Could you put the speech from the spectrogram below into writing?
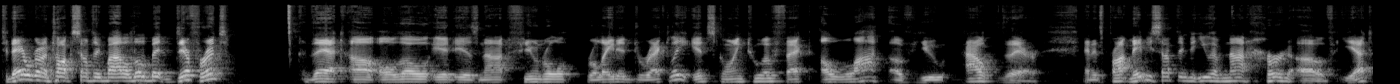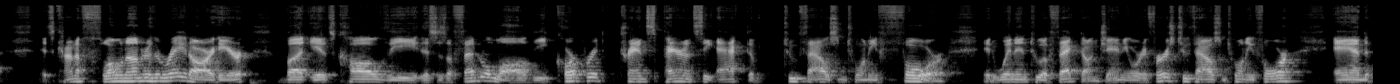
Today, we're going to talk something about a little bit different that uh, although it is not funeral related directly, it's going to affect a lot of you out there. And it's pro- maybe something that you have not heard of yet. It's kind of flown under the radar here, but it's called the, this is a federal law, the Corporate Transparency Act of 2024. It went into effect on January 1st, 2024. And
